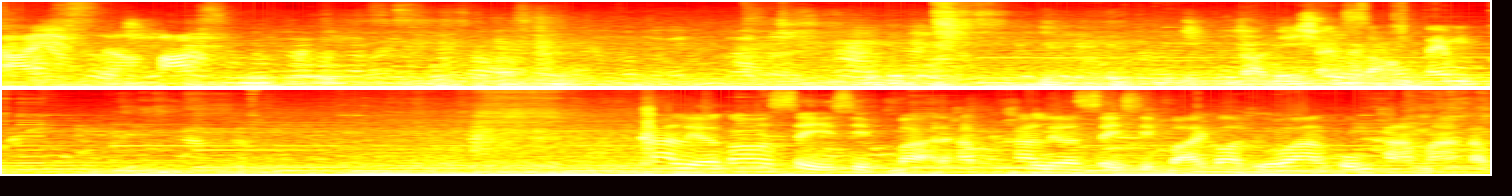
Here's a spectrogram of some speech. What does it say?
สายบัสตอนนี้ชั้นสองเต็ม ค่าเรือก็ 40 บาทนะครับ ค่าเรือ 40 บาทก็ถือว่าคุ้มค่ามากครับ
